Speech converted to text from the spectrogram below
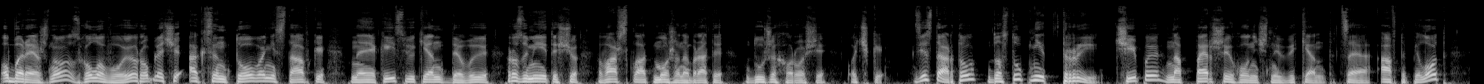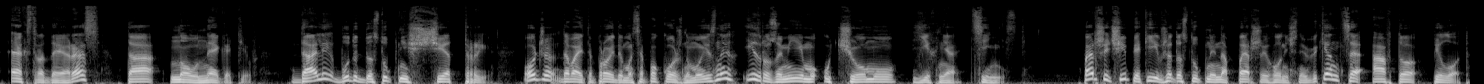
обережно з головою, роблячи акцентовані ставки на якийсь вікенд, де ви розумієте, що ваш склад може набрати дуже хороші очки. Зі старту доступні три чіпи на перший гоночний вікенд: це автопілот, екстра ДРС та No Negative. Далі будуть доступні ще три. Отже, давайте пройдемося по кожному із них і зрозуміємо, у чому їхня цінність. Перший чіп, який вже доступний на перший гоночний вікенд, це автопілот.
